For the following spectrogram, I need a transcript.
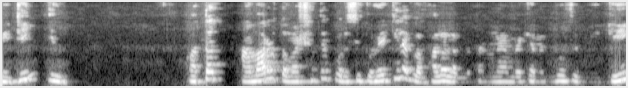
মিটিং ইউ অর্থাৎ আমারও তোমার সাথে পরিচিত হয়ে কি লাগল? ভালো লাগল। তার মানে আমরা কেন বলছি মিটিং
